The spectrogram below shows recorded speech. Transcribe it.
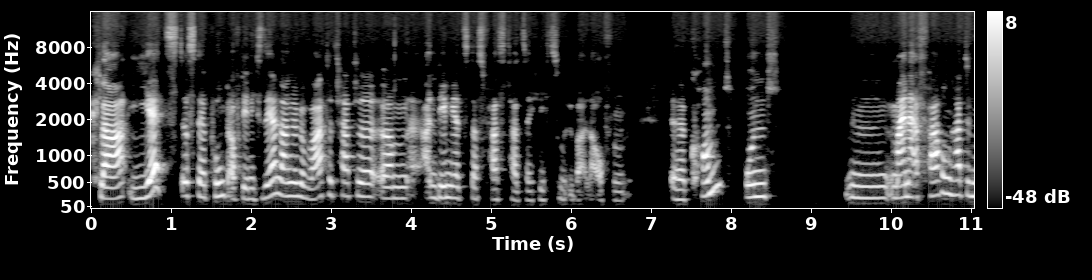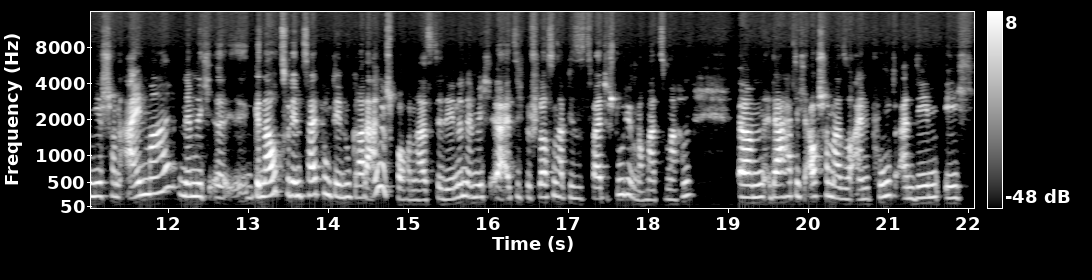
klar, jetzt ist der Punkt, auf den ich sehr lange gewartet hatte, ähm, an dem jetzt das Fass tatsächlich zum Überlaufen äh, kommt. Und hm, meine Erfahrung hatte mir schon einmal, nämlich äh, genau zu dem Zeitpunkt, den du gerade angesprochen hast, Helene, nämlich äh, als ich beschlossen habe, dieses zweite Studium nochmal zu machen, ähm, da hatte ich auch schon mal so einen Punkt, an dem ich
